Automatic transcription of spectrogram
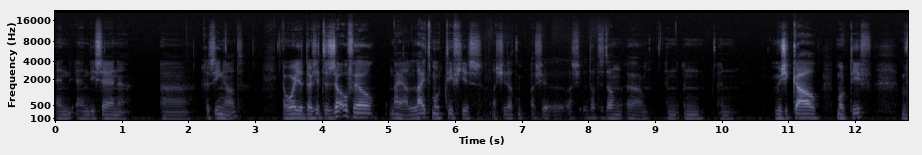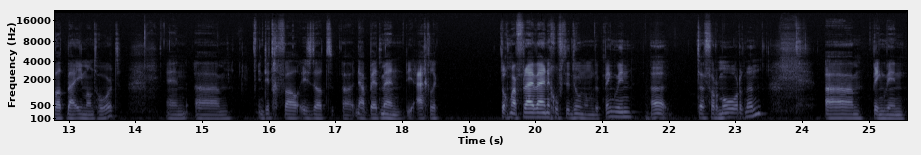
En, en die scène uh, gezien had. Dan hoor je, daar zitten zoveel nou ja, leidmotiefjes. Als je dat, als je, als je, dat is dan uh, een, een, een muzikaal motief wat bij iemand hoort. En um, in dit geval is dat nou, Batman, die eigenlijk toch maar vrij weinig hoeft te doen om de penguin te vermoorden. Um, Pinguïn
